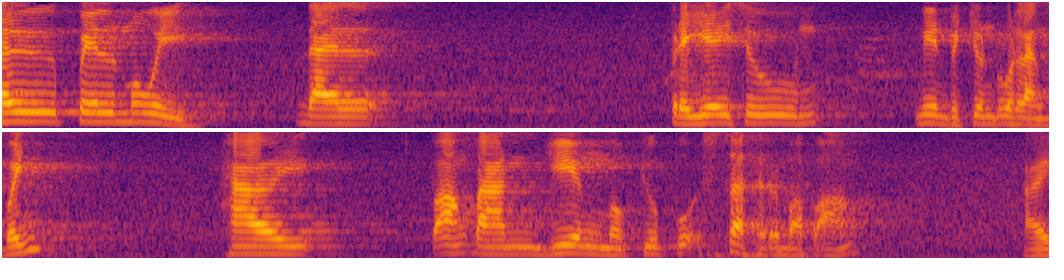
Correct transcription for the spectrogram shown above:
នៅពេលមួយដែល ព្រះយេស៊ូវមានបជនរស់ឡើងវិញហើយព្រះអង្គបានយាងមកជួបពួកសិស្សរបស់ព្រះអង្គហើយ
